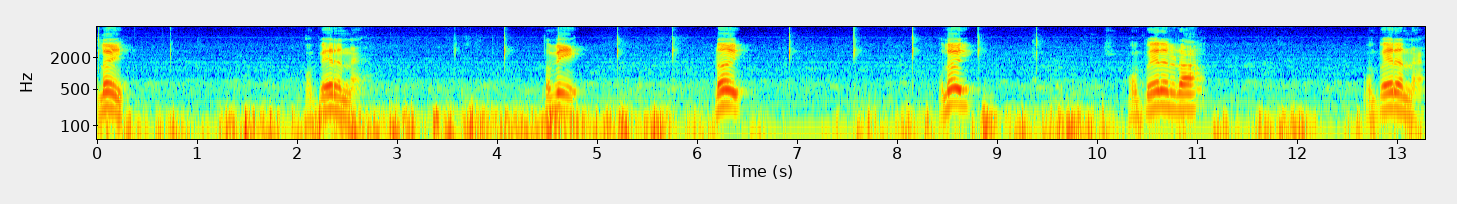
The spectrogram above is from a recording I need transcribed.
இல்லை உன் பேர் என்ன? தம்பி. டேய். இல்லை உன் பேர் என்னடா? உன் பேர் என்ன?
